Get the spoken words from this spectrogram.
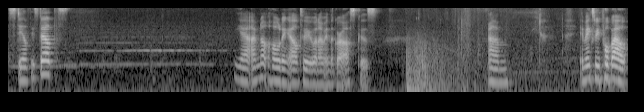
Stealthy stealths. Yeah, I'm not holding L2 when I'm in the grass because um, it makes me pop out.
